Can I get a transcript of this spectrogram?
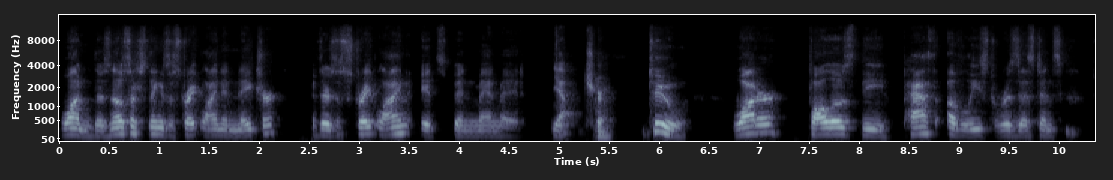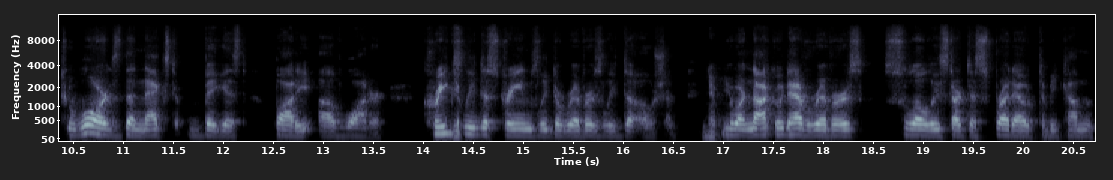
One, there's no such thing as a straight line in nature. If there's a straight line, it's been man made. Yeah, True. Two, water follows the path of least resistance towards the next biggest body of water. Creeks Yep. lead to streams, lead to rivers, lead to ocean. Yep. You are not going to have rivers slowly start to spread out to become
